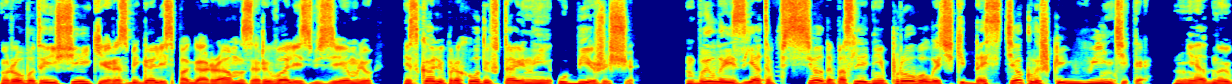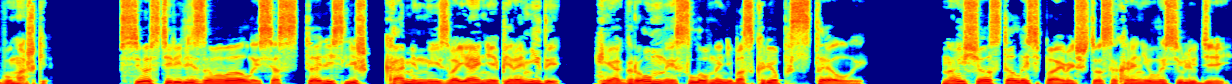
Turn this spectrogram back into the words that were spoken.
Роботы-ищейки разбегались по горам, зарывались в землю, искали проходы в тайные убежища. Было изъято все до последней проволочки, до стеклышка и винтика, ни одной бумажки. Все стерилизовалось, остались лишь каменные изваяния, пирамиды и огромные, словно небоскреб, стеллы. Но еще осталась память, что сохранилась у людей.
